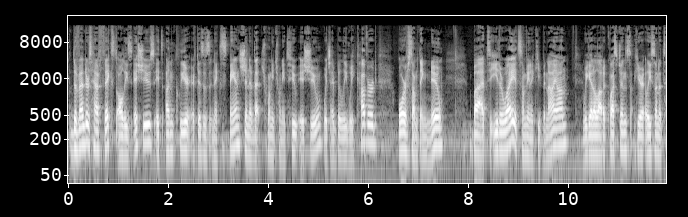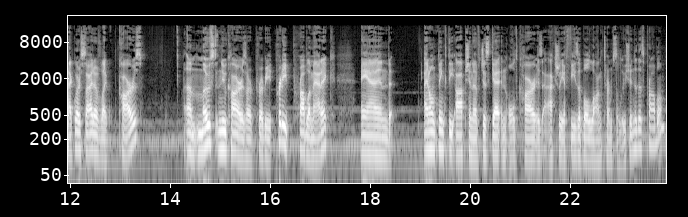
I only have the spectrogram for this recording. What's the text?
The vendors have fixed all these issues. It's unclear if this is an expansion of that 2022 issue, which I believe we covered, or something new. But either way, it's something to keep an eye on. We get a lot of questions here, at least on the Techlore side of like cars. Um, most new cars are pretty pretty problematic, and I don't think the option of just get an old car is actually a feasible long term solution to this problem.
